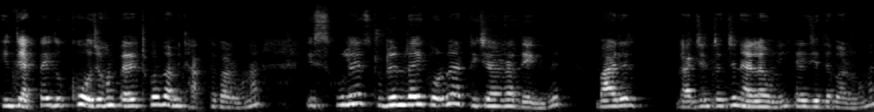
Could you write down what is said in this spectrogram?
কিন্তু একটাই দুঃখ, ও যখন প্যারেড করবে আমি থাকতে পারব না। স্কুলে স্টুডেন্টরাই করবে আর টিচাররা দেখবে। বাইরের গার্জেন টার্জেন অ্যালাউ নেই, তাই যেতে পারব না।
